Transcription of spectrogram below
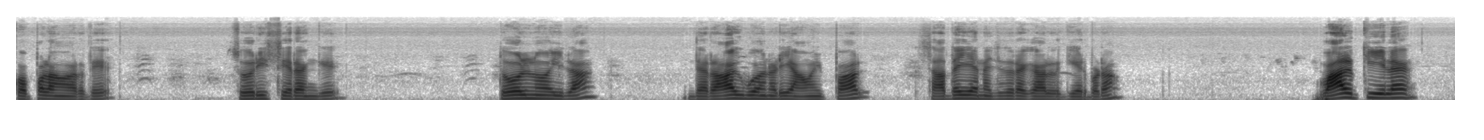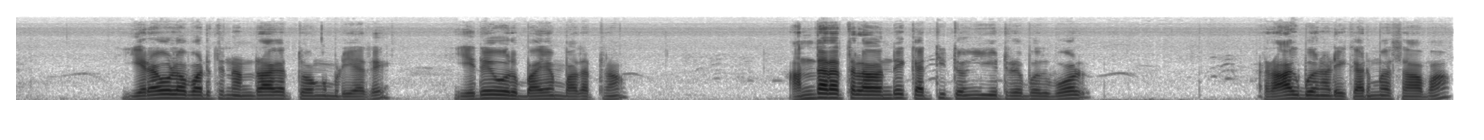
கொப்பளம் வருது சொறி சிறங்கு. தோல் நோயெலாம் இந்த ராகுபவனுடைய அமைப்பால் சதய நட்சத்திரக்காரர்களுக்கு ஏற்படும். வாழ்க்கையில் இரவில் படுத்து நன்றாக தூங்க முடியாது. ஏதோ ஒரு பயம் பதற்றம். அந்தரத்தில் வந்து கத்தி தொங்கிக்கிட்டு இருப்பது போல் ராகுபவனுடைய கர்ம சாபம்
